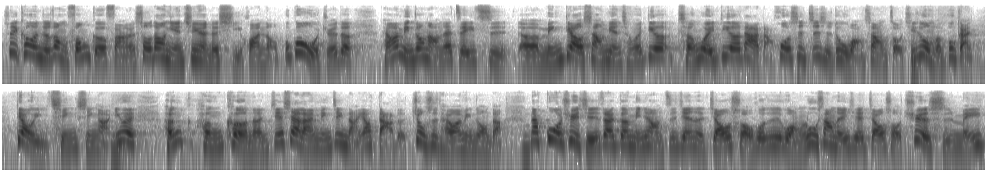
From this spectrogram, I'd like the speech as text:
所以柯文哲这种风格反而受到年轻人的喜欢哦。不过我觉得台湾民众党在这一次呃民调上面成为第二，成为第二大党，或是支持度往上走，其实我们不敢掉以轻心啊，因为很很可能接下来民进党要打的就是台湾民众党。那过去其实，在跟民进党之间的交手，或者是网络上的一些交手，确实。每一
